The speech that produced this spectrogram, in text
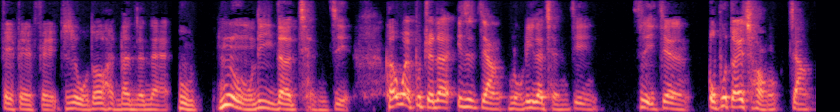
废废废，就是我都很认真在努努力的前进。可我也不觉得一直讲努力的前进是一件我不推崇讲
